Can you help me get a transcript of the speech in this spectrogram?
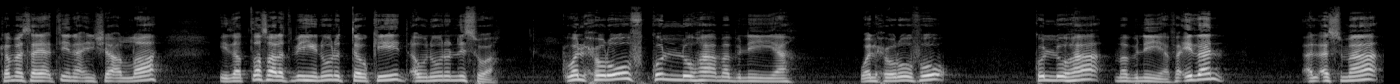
كما سيأتينا إن شاء الله إذا اتصلت به نون التوكيد أو نون النسوة. والحروف كلها مبنية. والحروف كلها مبنية. فاذا الأسماء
